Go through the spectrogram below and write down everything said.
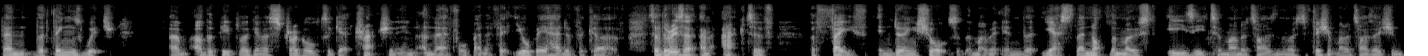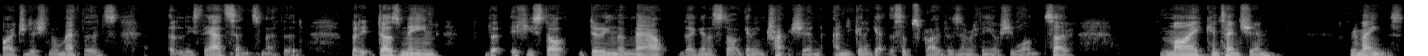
then the things which um, other people are going to struggle to get traction in and therefore benefit. You'll be ahead of the curve. So there is a, an active of faith in doing shorts at the moment in that yes they're not the most easy to monetize and the most efficient monetization by traditional methods at least the adsense method but it does mean that if you start doing them now, they're going to start getting traction and you're going to get the subscribers and everything else you want. So, my contention remains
